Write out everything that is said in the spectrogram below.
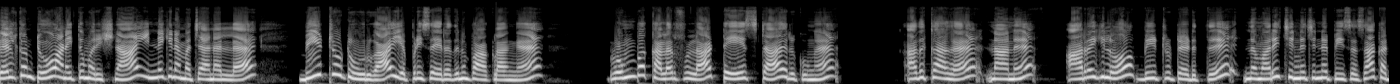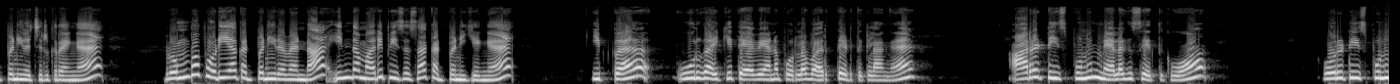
வெல்கம் டு அனைத்து மரிஷ்னா இன்னைக்கு நம்ம சேனலில் பீட்ரூட் ஊறுகாய் எப்படி செய்கிறதுன்னு பார்க்கலாங்க. ரொம்ப கலர்ஃபுல்லாக டேஸ்ட்டாக இருக்குங்க. அதுக்காக நான் அரை கிலோ பீட்ரூட் எடுத்து இந்த மாதிரி சின்ன சின்ன பீசஸாக கட் பண்ணி வச்சுருக்குறேங்க. ரொம்ப பொடியாக கட் பண்ணிட வேண்டாம். இந்த மாதிரி பீசஸாக கட் பண்ணிக்கோங்க. இப்போ ஊறுகாய்க்கு தேவையான பொருளை வறுத்து எடுத்துக்கலாங்க. அரை டீஸ்பூனு மிளகு சேர்த்துக்குவோம். ஒரு டீஸ்பூனு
